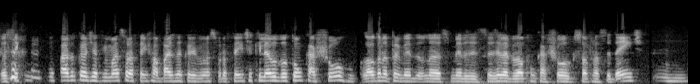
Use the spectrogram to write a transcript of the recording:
Eu sei que um quadro que eu já vi mais pra frente, uma página que eu já vi mais pra frente, é que ele adotou um cachorro. Logo na primeira, nas primeiras edições ele adota um cachorro que sofre um acidente. Uhum.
